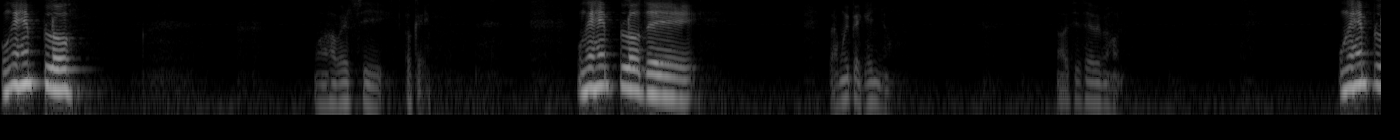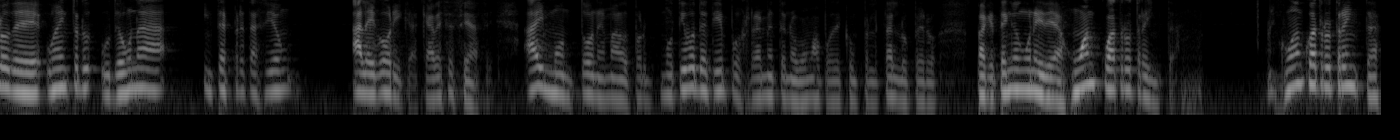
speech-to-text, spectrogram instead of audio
un ejemplo Vamos a ver si. Ok. Un ejemplo de. Está muy pequeño. A ver si se ve mejor. Un ejemplo de una, de una interpretación alegórica que a veces se hace. Hay montones, hermano. Por motivos de tiempo realmente no vamos a poder completarlo, pero para que tengan una idea, Juan 4.30. En Juan 4.30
